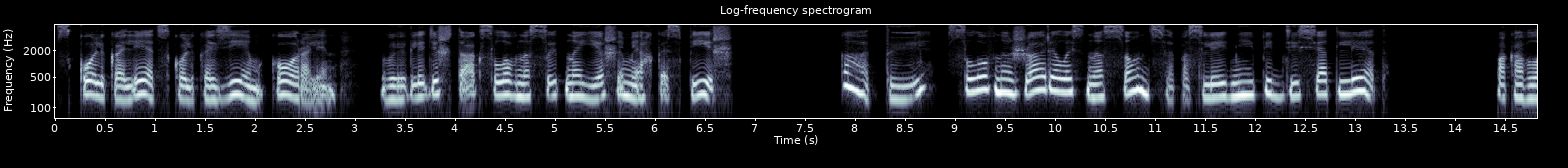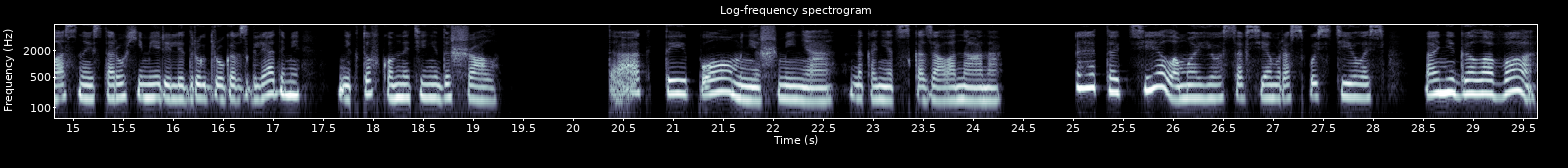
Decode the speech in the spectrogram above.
«Сколько лет, сколько зим, Королин. Выглядишь так, словно сытно ешь и мягко спишь». «А ты словно жарилась на солнце последние пятьдесят лет», Пока властные старухи мерили друг друга взглядами, никто в комнате не дышал. «Так ты помнишь меня», — наконец сказала Нана. «Это тело мое совсем распустилось, а не голова»,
